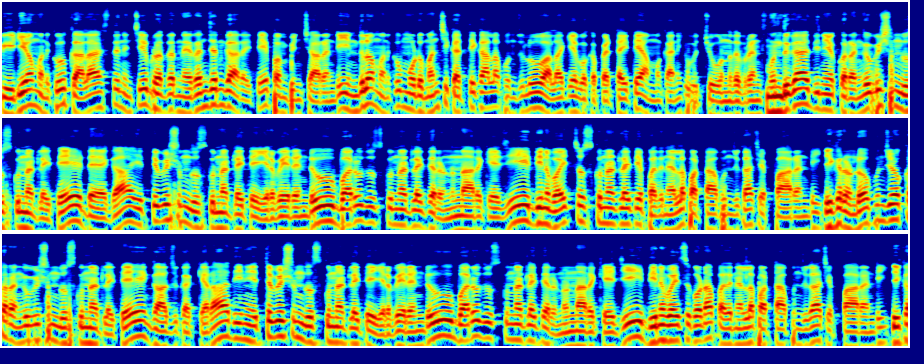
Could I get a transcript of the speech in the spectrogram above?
వీడియో మనకు కళాస్తి నుంచి బ్రదర్ నిరంజన్ గారు అయితే పంపించారండి. ఇందులో మనకు మూడు మంచి కత్తికాల పుంజులు అలాగే ఒక పెట్ట అయితే అమ్మకానికి వచ్చి ఉన్నది ఫ్రెండ్స్. ముందుగా దీని యొక్క రంగు విషయం చూసుకున్నట్లయితే డేగా ఎత్తి విషయం చూసుకున్నట్లయితే ఇరవై రెండు బరువు చూసుకున్నట్లయితే రెండున్నర కేజీ దీని వయసు చూసుకున్నట్లయితే పది నెలల పట్టా పుంజుగా చెప్పారండి. ఇక రెండో పుంజు యొక్క రంగు విషయం చూసుకున్నట్లయితే గాజు కక్కెర దీని ఎత్తు విషయం చూసుకున్నట్లయితే ఇరవై రెండు బరువు చూసుకున్నట్లయితే రెండున్నర కేజీ దీని వయసు కూడా పది నెలల పట్టా పుంజుగా చెప్పారండి. ఇక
